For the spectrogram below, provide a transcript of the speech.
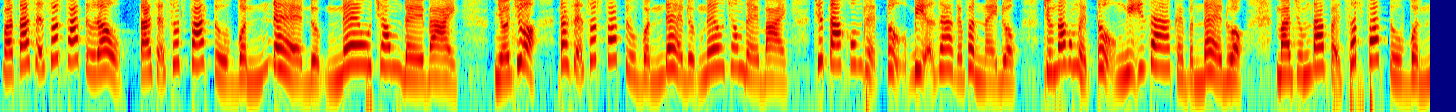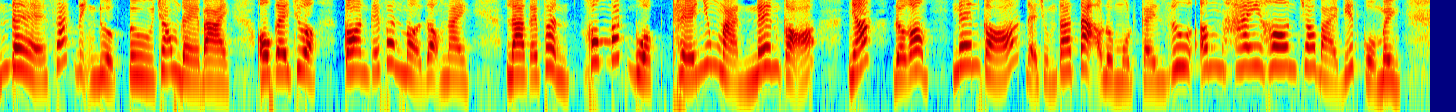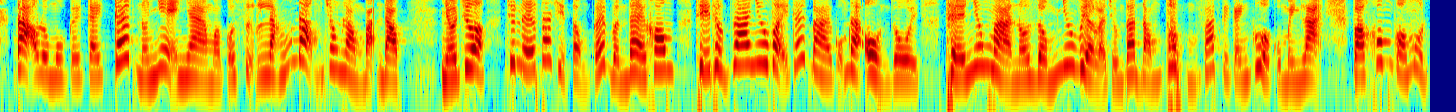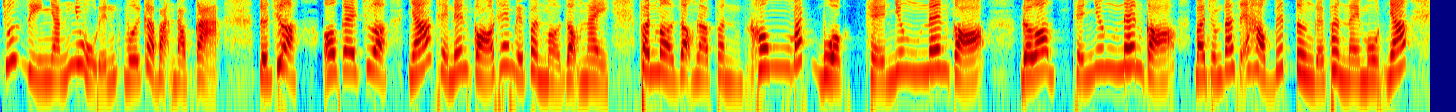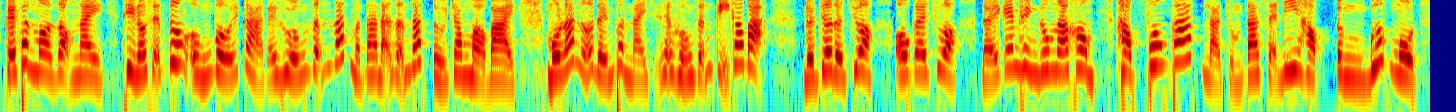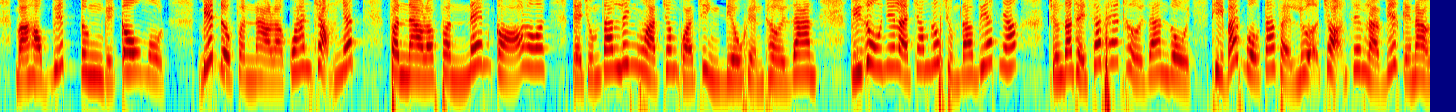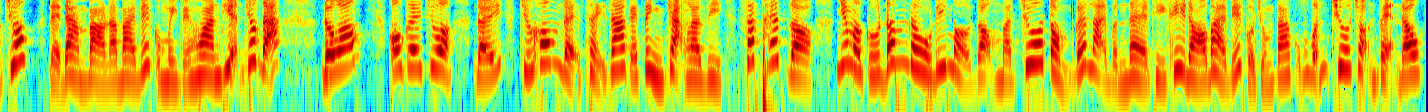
Và ta sẽ xuất phát từ đâu? Ta sẽ xuất phát từ vấn đề được nêu trong đề bài Nhớ chưa? Ta sẽ xuất phát từ vấn đề được nêu trong đề bài Chứ ta không thể tự bịa ra cái phần này được Chúng ta không thể tự nghĩ ra cái vấn đề được Mà chúng ta phải xuất phát từ vấn đề xác định được từ trong đề bài Ok chưa? Còn cái phần mở rộng này là cái phần không bắt buộc Thế nhưng mà nên có Nhá, được không? Nên có để chúng ta tạo được một cái dư âm hay hơn cho bài viết của mình Tạo được một cái cái kết nó nhẹ nhàng và có sự lắng động trong lòng bạn đọc Nhớ chưa? Chứ nếu ta chỉ tổng kết vấn đề không, Thì thực ra như vậy kết bài cũng đã ổn rồi Thế nhưng mà nó giống như việc là chúng ta đóng phập một phát cái cánh cửa của mình lại Và không có một chút gì nhắn nhủ đến với cả bạn đọc cả Được chưa? Ok chưa? Nhá, thế nên có thêm cái phần mở rộng này Phần mở rộng là phần không bắt buộc Thế nhưng nên có Được không? Thế nhưng nên có Và chúng ta sẽ học viết từng cái phần này một nhá Cái phần mở rộng này thì nó sẽ tương ứng với cả cái hướng dẫn dắt mà ta đã dẫn dắt từ trong mở bài Một lát nữa đến phần này chị sẽ hướng dẫn kỹ các bạn được chưa, được chưa? Ok chưa? Đấy, các em hình dung ra không? Học phương pháp là chúng ta sẽ đi học từng bước một Và học viết từng cái câu một Biết được phần nào là quan trọng nhất Phần nào là phần nên có thôi Để chúng ta linh hoạt trong quá trình điều khiển thời gian Ví dụ như là trong lúc chúng ta viết nhá Chúng ta thấy sắp hết thời gian rồi Thì bắt buộc ta phải lựa chọn xem là viết cái nào trước Để đảm bảo là bài viết của mình phải hoàn thiện trước đã được không? Ok chưa? Đấy, chứ không để xảy ra cái tình trạng là gì? Sắp hết giờ Nhưng mà cứ đâm đầu đi mở rộng mà chưa tổng kết lại vấn đề Thì khi đó bài viết của chúng ta cũng vẫn chưa trọn vẹn đâu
